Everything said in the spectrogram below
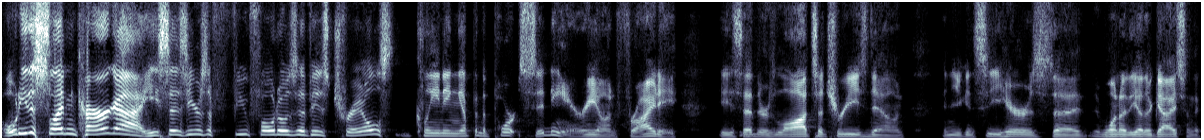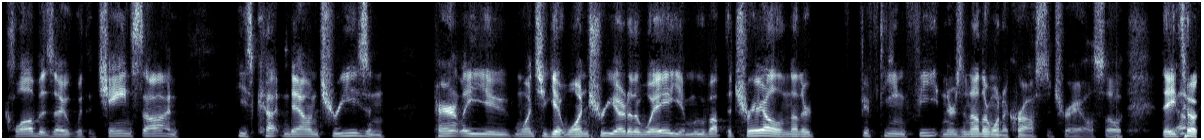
Odie, the sled and car guy, he says here's a few photos of his trails cleaning up in the Port Sydney area on Friday. He said there's lots of trees down, and you can see here is uh, one of the other guys from the club is out with a chainsaw and he's cutting down trees. And apparently, you once you get one tree out of the way, you move up the trail another 15 feet, and there's another one across the trail. So they Yeah. took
